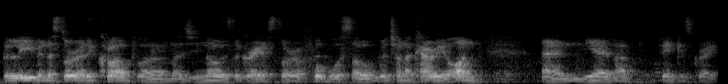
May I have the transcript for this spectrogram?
believe in the story of the club. Um, as you know, is the greatest story of football. So we're trying to carry it on, and yeah, I think it's great.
